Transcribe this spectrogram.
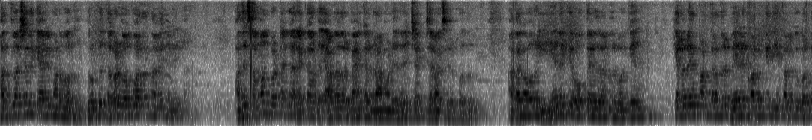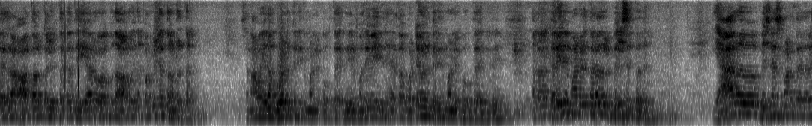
ಹತ್ತು ಲಕ್ಷನೇ ಕ್ಯಾರಿ ಮಾಡ್ಬಾರ್ದು ದುಡ್ಡು ತಗೊಂಡು ಹೋಗ್ಬಾರ್ದು ಅಂತ ನಾವೇನು ಹೇಳಿಲ್ಲ. ಅದಕ್ಕೆ ಸಂಬಂಧಪಟ್ಟಂಗೆ ರೆಕಾರ್ಡ್ ಯಾವುದಾದ್ರೂ ಬ್ಯಾಂಕಲ್ಲಿ ಡ್ರಾ ಮಾಡಿದರೆ ಚೆಕ್ ಜೆರಾಕ್ಸ್ ಇರ್ಬೋದು. ಅಥವಾ ಅವರು ಏನಕ್ಕೆ ಹೋಗ್ತಾ ಇದ್ದಾರೆ ಅನ್ನೋದ್ರ ಬಗ್ಗೆ ಕೆಲವರು ಏನು ಮಾಡ್ತಾರೆ ಅಂದರೆ ಬೇರೆ ತಾಲೂಕಿಂದ ಈ ತಾಲೂಕಿಗೆ ಬರ್ತಾ ಇದ್ರೆ ಆ ತಾಲೂಕಲ್ಲಿ ಇರ್ತಕ್ಕಂಥ ಎ ಆರ್ ಆಗ್ಬೋದು ಆರ್ ಇಂದ ಪರ್ಮಿಷನ್ ತೊಗೊಂಡಿರ್ತಾರೆ. ಸೊ ನಾವು ಏನೋ ಗೋಲ್ಡ್ ಖರೀದಿ ಮಾಡ್ಲಿಕ್ಕೆ ಹೋಗ್ತಾ ಇದ್ವಿ, ಮದುವೆ ಇದೆ, ಅಥವಾ ಬಟ್ಟೆಗಳನ್ನ ಖರೀದಿ ಮಾಡ್ಲಿಕ್ಕೆ ಹೋಗ್ತಾ ಇದ್ವಿ. ಅಥವಾ ಖರೀದಿ ಮಾಡಿರ್ತಾರೆ, ಅದ್ರಲ್ಲಿ ಬಿಲ್ ಸಿಗ್ತದೆ. ಯಾರು ಬಿಸ್ನೆಸ್ ಮಾಡ್ತಾ ಇದ್ದಾರೆ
